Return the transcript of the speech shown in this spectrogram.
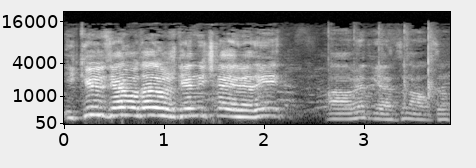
İki yüz eurodan Rüzgar'ın iç kayıveri Ahmet gelsin alsın.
